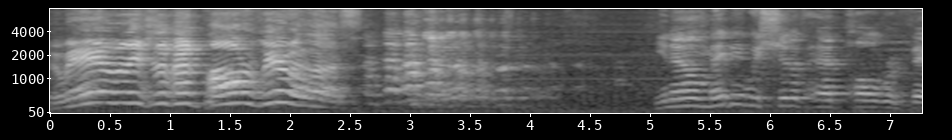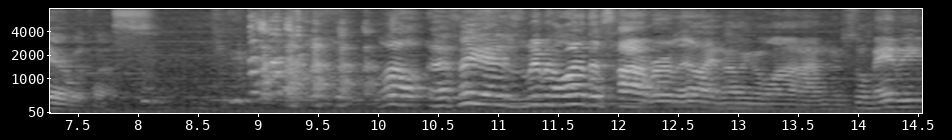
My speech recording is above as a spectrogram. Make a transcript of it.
Maybe we should have had Paul Revere with us. You know, maybe we should have had Paul Revere with us. Well, the thing is, we've been going to this harbor, there ain't nothing going on, so maybe,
